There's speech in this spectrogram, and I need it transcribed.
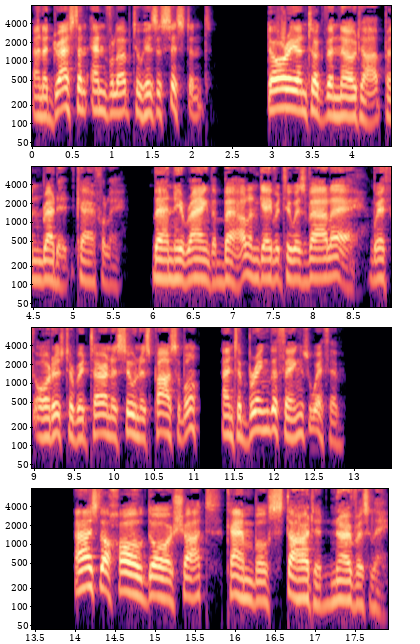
and addressed an envelope to his assistant. Dorian took the note up and read it carefully. Then he rang the bell and gave it to his valet, with orders to return as soon as possible, and to bring the things with him. As the hall door shut, Campbell started nervously,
